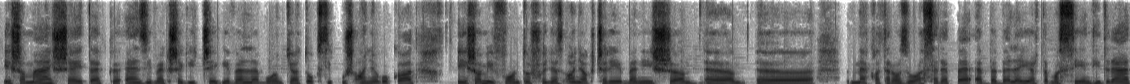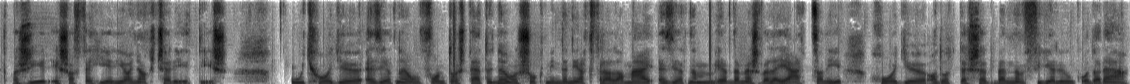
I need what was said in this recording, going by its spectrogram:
és a más sejtek enzimek segítségével lebontja a toxikus anyagokat, és ami fontos, hogy az anyagcserében is ö, ö, meghatározó a szerepe, ebbe beleértem a szénhidrát, a zsír és a fehérje anyagcserét is. Úgyhogy ezért nagyon fontos, tehát hogy nagyon sok mindenért felel a máj, ezért nem érdemes vele játszani, hogy adott esetben nem figyelünk oda rá.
